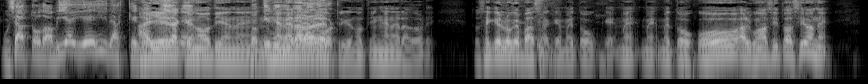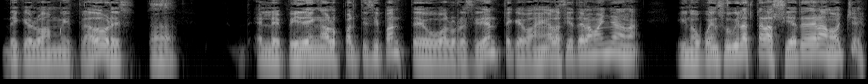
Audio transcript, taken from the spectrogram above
O sea, todavía hay égidas que no hay tienen... que no tienen, no tienen generadores generador. eléctricos, no tienen generadores. Entonces, ¿qué es lo que pasa? Que me, toqué, me, me- me tocó algunas situaciones de que los administradores Ajá. le piden a los participantes o a los residentes que bajen a las 7 de la mañana y no pueden subir hasta las 7 de la noche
